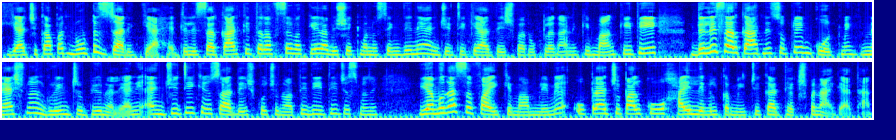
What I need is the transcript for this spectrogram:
की याचिका पर नोटिस जारी किया है। दिल्ली सरकार की तरफ़ से वकील अभिषेक मनु सिंघवी ने एनजीटी के आदेश पर रोक लगाने की मांग की थी। दिल्ली सरकार ने सुप्रीम कोर्ट में नेशनल ग्रीन ट्रिब्यूनल यानी एनजीटी के उस आदेश को चुनौती दी थी, जिसमें यमुना सफ़ाई के मामले में उपराज्यपाल को हाई लेवल कमेटी का अध्यक्ष बनाया गया था।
